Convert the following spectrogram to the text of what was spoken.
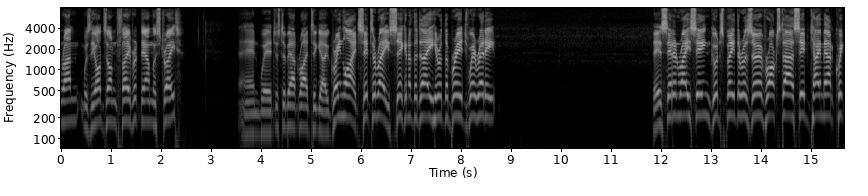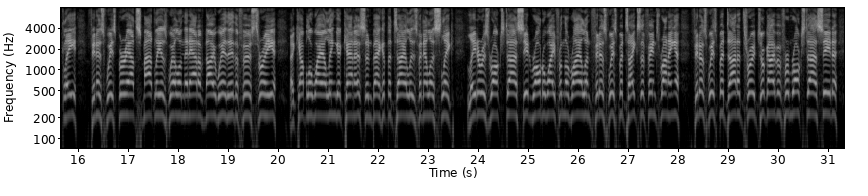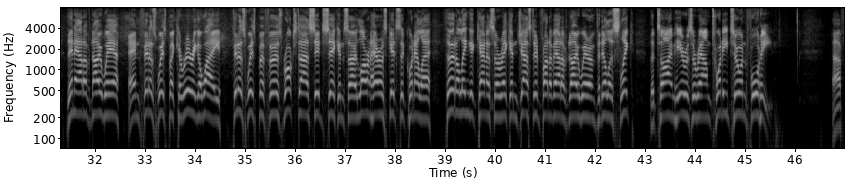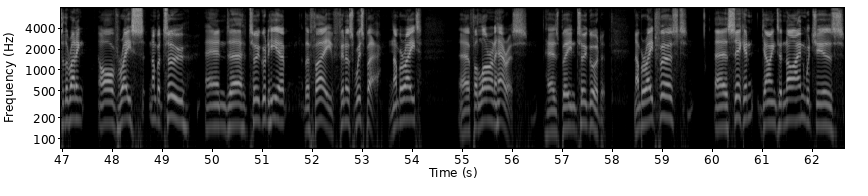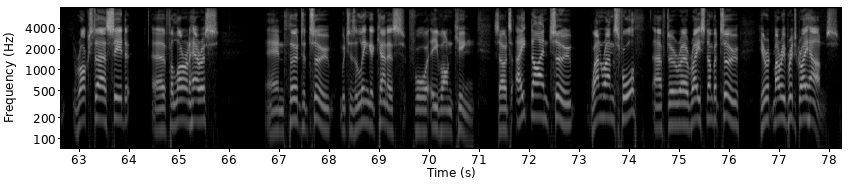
Run was the odds-on favourite down the straight. And we're just about right to go. Green light, set to race. Second of the day here at the bridge. We're ready. They're set and racing. Good speed. The reserve Rockstar Sid came out quickly. Finnis Whisper out smartly as well, and then out of nowhere, they're the first three. A couple away, Alinga Canis, and back at the tail is Vanilla Slick. Leader is Rockstar Sid, rolled away from the rail, and Finnis Whisper takes the fence running. Finnis Whisper darted through, took over from Rockstar Sid, then out of nowhere, and Finnis Whisper careering away. Finnis Whisper first, Rockstar Sid second, so Lauren Harris gets the Quinella. Third, Alinga Canis, I reckon, just in front of out of nowhere, and Vanilla Slick. The time here is around 22 and 40. After the running of race number two, and uh, too good here, the fave, Finnis Whisper. Number eight uh, for Lauren Harris has been too good. Number eight first, uh, second, going to nine, which is Rockstar Sid uh, for Lauren Harris. And third to two, which is Alinga Canis for Yvonne King. So it's 8 9 2. One runs fourth after uh, race number two here at Murray Bridge Greyhounds.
